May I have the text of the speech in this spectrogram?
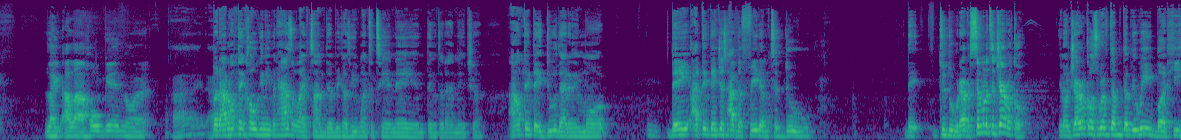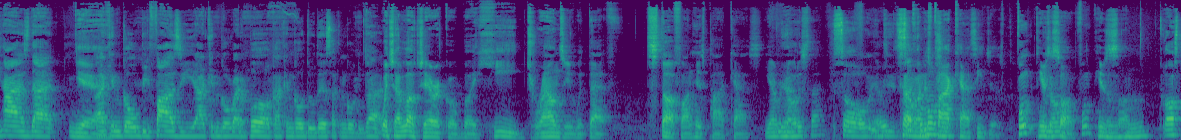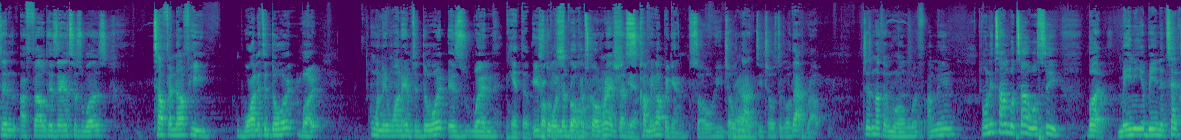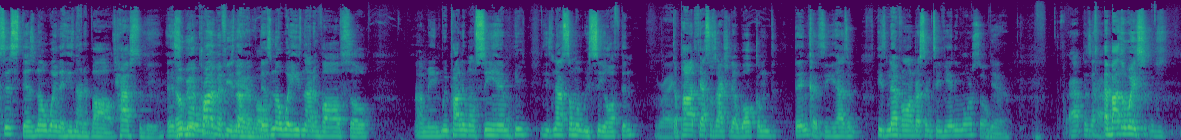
Like a la Hogan or I, But I don't think Hogan even has a lifetime deal because he went to TNA and things of that nature. I don't think they do that anymore. They, I think they just have the freedom to do. They to do whatever, similar to Jericho. You know, Jericho's with WWE, but he has that. Yeah. I can go be Fozzy. I can go write a book. I can go do this. I can go do that. Which I love Jericho, but he drowns you with that stuff on his podcast. You ever Yeah. notice that? so Every time on his podcast, he just boom. Here's You a song. Boom. Here's a mm-hmm. song. Austin, I felt his answers was tough enough. He wanted to do it, but when they wanted him to do it is when He had the he's doing the broken skull skull ranch ranch, that's yeah. coming up again. So he chose not. He chose to go that route. Which there's nothing wrong with. I mean, only time will tell. We'll see. But Mania being in Texas, there's no way that he's not involved. has to be? There's it would be no a crime way. if he's not involved. There's no way he's not involved. So, I mean, we probably won't see him. He he's not someone we see often. Right. The podcast was actually a welcomed thing because he hasn't. He's never on wrestling TV anymore. So Yeah. happens. It happens. And by the way,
